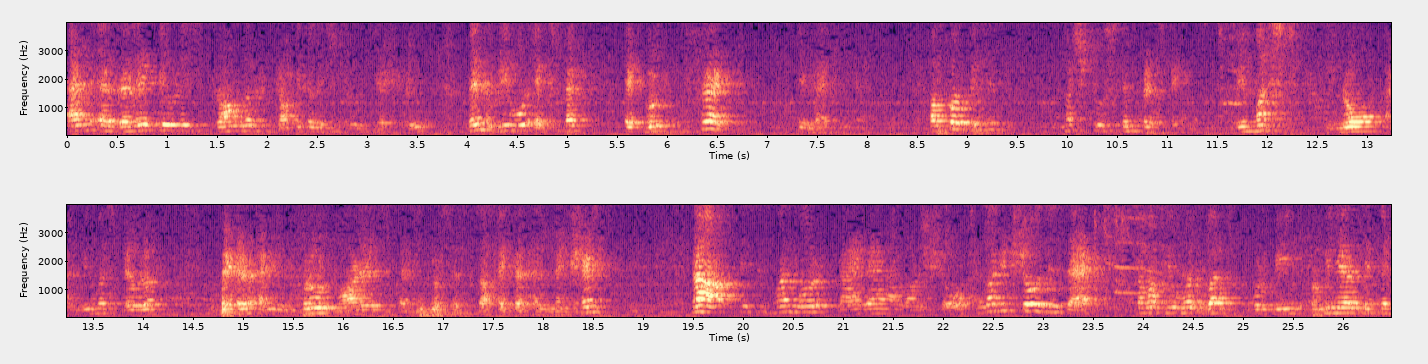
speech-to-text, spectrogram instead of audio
and a relatively stronger tropical jet then we would expect a good threat in that area. Of course, this is much too simplistic. We must know and we must develop better and improved models as Professor Zafekar has mentioned. Now, this is one more diagram I want to show. And what it shows is that some of you would, would be familiar with the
